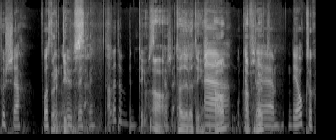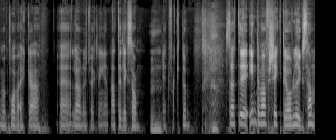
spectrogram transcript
pusha på sin Burdus. utveckling. Ja, lite burdus Ja, kanske. ta i lite kanske. Eh, Ja, och att absolut. eh, det också kommer påverka eh, löneutvecklingen. Att det liksom mm. är ett faktum. Så att eh, inte vara försiktig och blygsam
